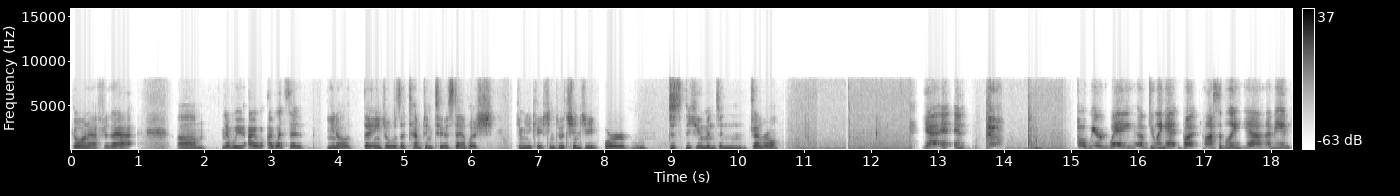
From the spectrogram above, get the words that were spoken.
going after that, um, you know, we I, I would say, you know, the angel was attempting to establish communications with Shinji or just the humans in general. yeah and, and uh, a weird way of doing it but possibly yeah i mean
